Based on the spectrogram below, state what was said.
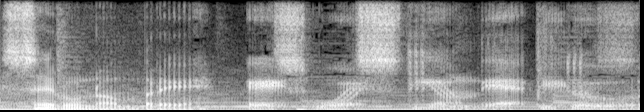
Ser un hombre es cuestión de actitud.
